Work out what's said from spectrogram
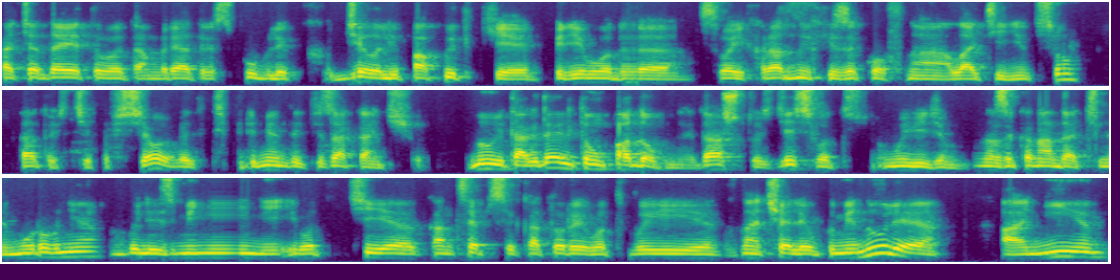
хотя до этого там ряд республик делали попытки перевода своих родных языков на латиницу, да, то есть типа все, эксперименты эти заканчивают. Ну и так далее и тому подобное, да, что здесь вот мы видим на законодательном уровне были изменения, и вот те концепции, которые вот вы вначале упомянули, они,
